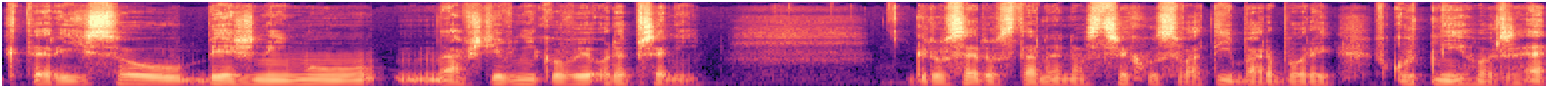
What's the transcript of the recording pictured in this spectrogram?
který jsou běžnému návštěvníkovi odepřený. Kdo se dostane na střechu svatý Barbory v Kutní hoře,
